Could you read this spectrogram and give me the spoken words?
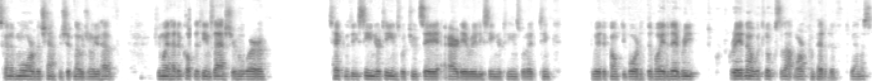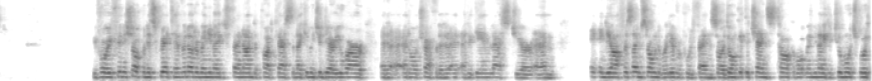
it's kind of more of a championship now. You know, you have you might have had a couple of teams last year who were technically senior teams, but you'd say are they really senior teams? But I think the way the county board have divided every grade now, which looks a lot more competitive, to be honest. Before we finish up, and it's great to have another Man United fan on the podcast. And like you mentioned there, you were at, at Old Trafford at, at, a game last year. Um, in the office, I'm surrounded by Liverpool fans, so I don't get the chance to talk about Man United too much. But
